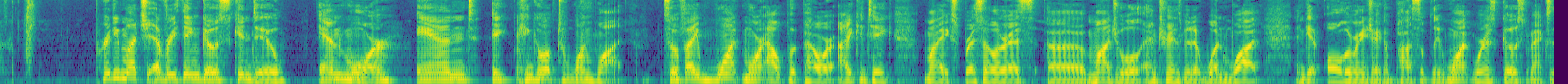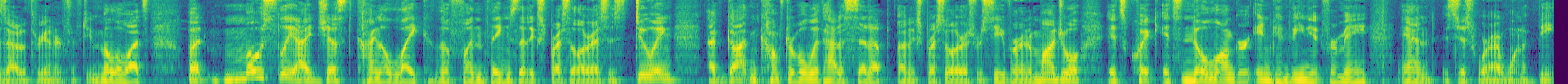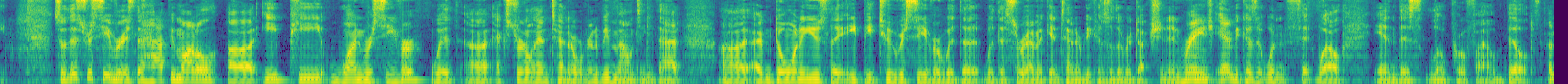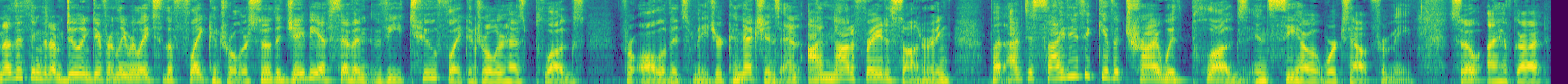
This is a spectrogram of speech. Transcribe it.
pretty much everything Ghost can do and more, and it can go up to one watt. So if I want more output power, I can take my Express LRS uh, module and transmit at one watt and get all the range I could possibly want, whereas Ghost maxes out at 350 milliwatts. But mostly I just kind of like the fun things that Express LRS is doing. I've gotten comfortable with how to set up an Express LRS receiver and a module. It's quick, it's no longer inconvenient for me, and it's just where I want to be. So this receiver is the Happy Model uh, EP1 receiver with uh, external antenna. We're going to be mounting that. Uh, I don't want to use the EP2 receiver with the with the ceramic antenna because of the reduction in range and because it wouldn't fit well in this low profile build. Another thing that I'm doing differently relates to the flight controller. So the JBF7 V2 flight controller has plugs for all of its major connections. And I'm not afraid of soldering, but I've decided to give a try with plugs and see how it works out for me. So I have got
